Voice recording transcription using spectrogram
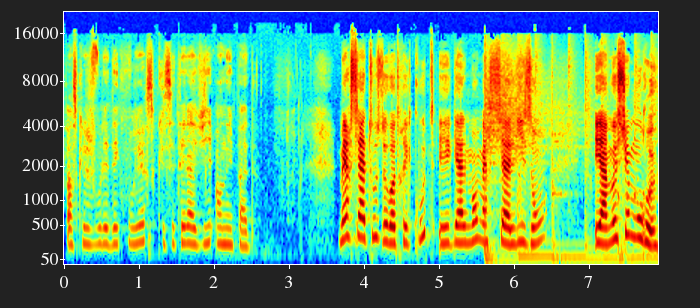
parce que je voulais découvrir ce que c'était la vie en EHPAD. Merci à tous de votre écoute et également merci à Lison et à Monsieur Moureux.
